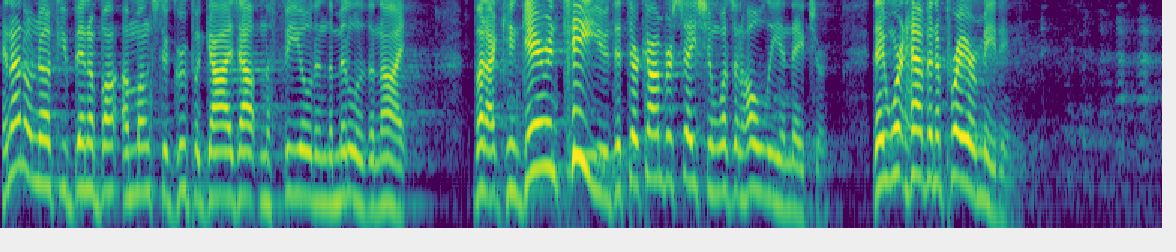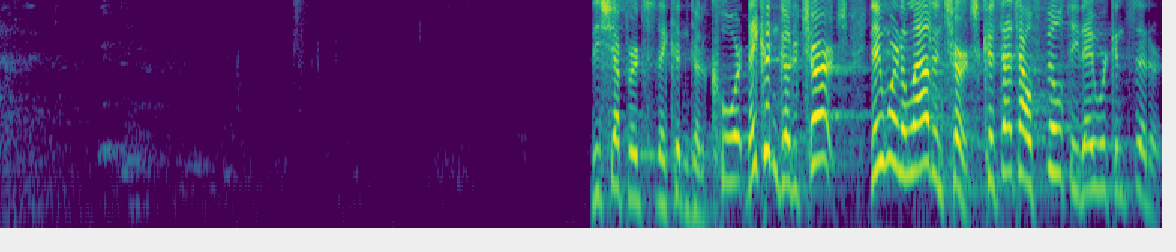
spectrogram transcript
And I don't know if you've been amongst a group of guys out in the field in the middle of the night but I can guarantee you that their conversation wasn't holy in nature. They weren't having a prayer meeting. These shepherds, they couldn't go to court. They couldn't go to church. They weren't allowed in church because that's how filthy they were considered.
